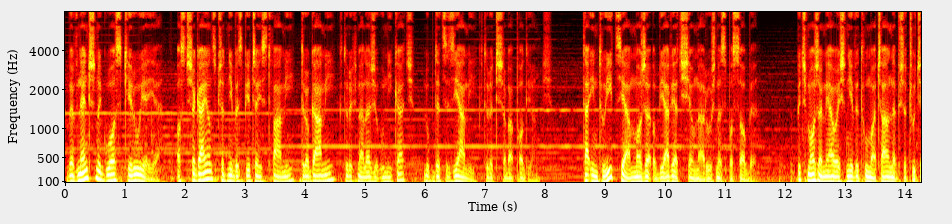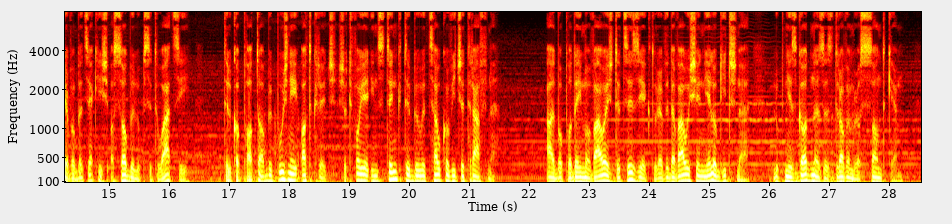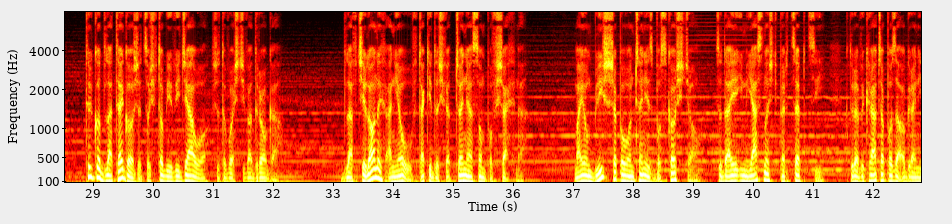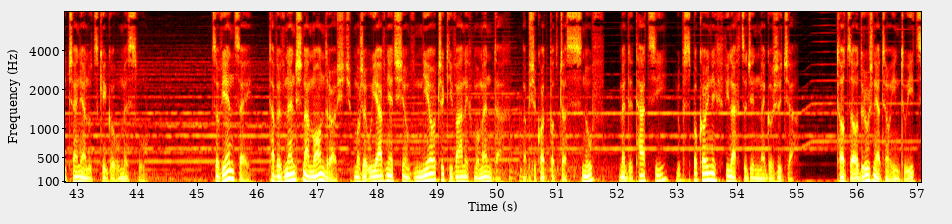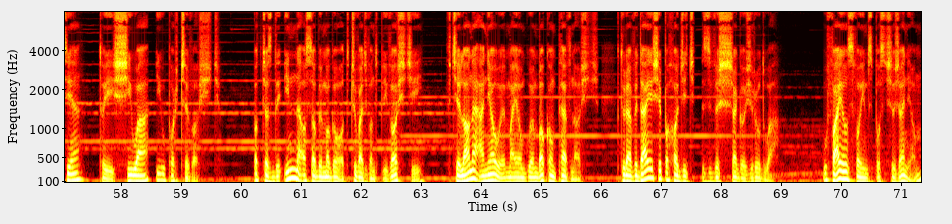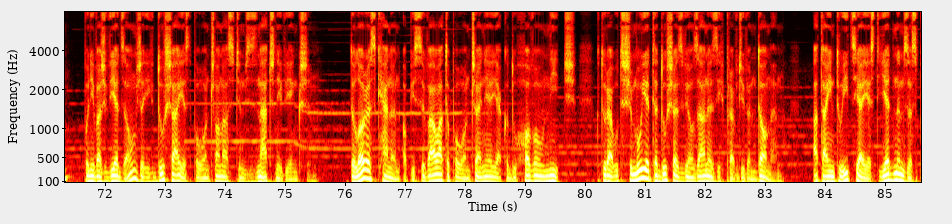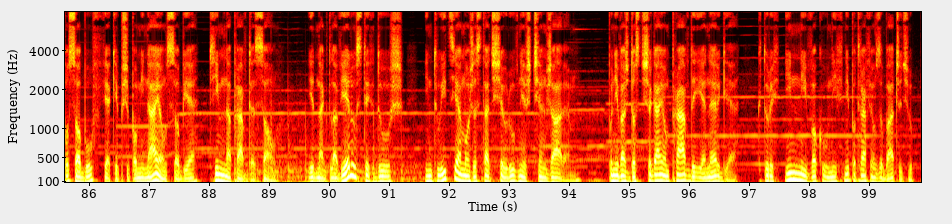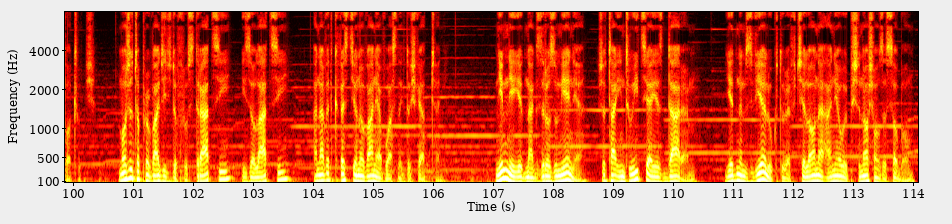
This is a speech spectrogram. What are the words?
Wewnętrzny głos kieruje je, ostrzegając przed niebezpieczeństwami, drogami, których należy unikać, lub decyzjami, które trzeba podjąć. Ta intuicja może objawiać się na różne sposoby. Być może miałeś niewytłumaczalne przeczucie wobec jakiejś osoby lub sytuacji, tylko po to, by później odkryć, że twoje instynkty były całkowicie trafne. Albo podejmowałeś decyzje, które wydawały się nielogiczne lub niezgodne ze zdrowym rozsądkiem, tylko dlatego, że coś w tobie wiedziało, że to właściwa droga. Dla wcielonych aniołów takie doświadczenia są powszechne. Mają bliższe połączenie z boskością, co daje im jasność percepcji, która wykracza poza ograniczenia ludzkiego umysłu. Co więcej, ta wewnętrzna mądrość może ujawniać się w nieoczekiwanych momentach, przykład podczas snów, medytacji lub spokojnych chwilach codziennego życia. To, co odróżnia tę intuicję, to jej siła i uporczywość. Podczas gdy inne osoby mogą odczuwać wątpliwości, wcielone anioły mają głęboką pewność, która wydaje się pochodzić z wyższego źródła. Ufają swoim spostrzeżeniom, ponieważ wiedzą, że ich dusza jest połączona z czymś znacznie większym. Dolores Cannon opisywała to połączenie jako duchową nić, która utrzymuje te dusze związane z ich prawdziwym domem, a ta intuicja jest jednym ze sposobów, w jakie przypominają sobie, kim naprawdę są. Jednak dla wielu z tych dusz intuicja może stać się również ciężarem, ponieważ dostrzegają prawdy i energię, których inni wokół nich nie potrafią zobaczyć lub poczuć. Może to prowadzić do frustracji, izolacji, a nawet kwestionowania własnych doświadczeń. Niemniej jednak zrozumienie, że ta intuicja jest darem, jednym z wielu, które wcielone anioły przynoszą ze sobą,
